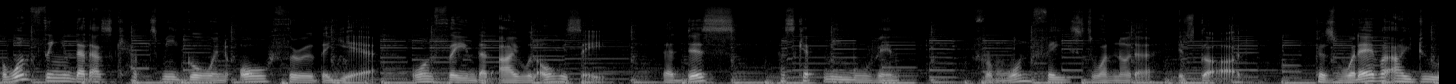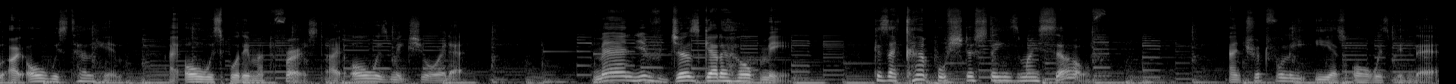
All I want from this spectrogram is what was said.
But one thing that has kept me going all through the year, one thing that I will always say that this has kept me moving from one phase to another is God. Because whatever I do, I always tell Him, I always put Him at first. I always make sure that, man, you've just got to help me. Because I can't push these things myself. And truthfully, He has always been there.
